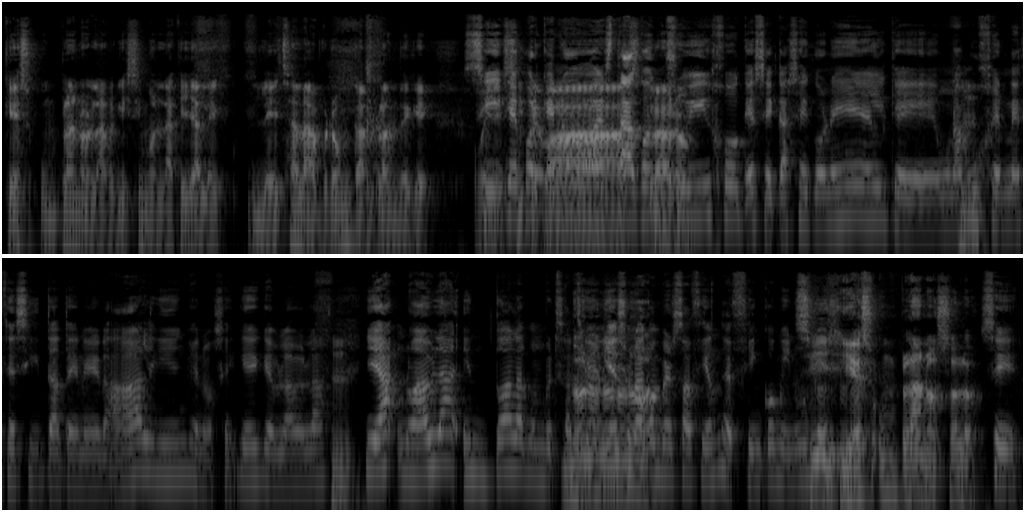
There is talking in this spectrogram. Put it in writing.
que es un plano larguísimo en la que ella le, le echa la bronca en plan de que Sí, que si porque vas, no está con claro. su hijo, que se case con él, que una Hmm. mujer necesita tener a alguien, que no sé qué, que bla, bla, bla. Hmm. Y ella no habla en toda la conversación No, no, no, y es una conversación de cinco minutos. Sí, y es un plano solo. Sí,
